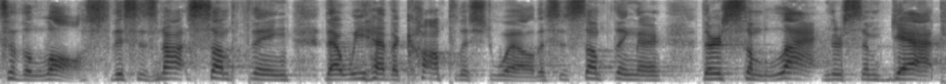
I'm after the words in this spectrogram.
to the lost. This is not something that we have accomplished well. This is something there, there's some lack, there's some gap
